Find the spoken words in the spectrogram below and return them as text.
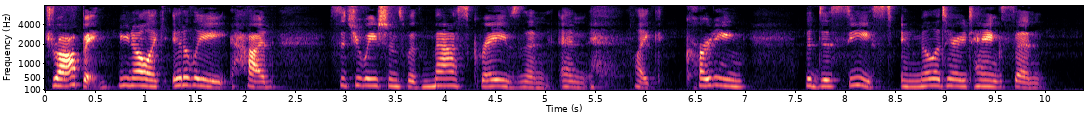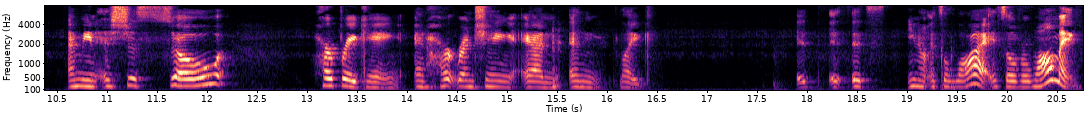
dropping. You know like italy had situations with mass graves and and like carting the deceased in military tanks. And I mean it's just so heartbreaking and heart-wrenching and and like it, it it's you know it's a lot it's overwhelming.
